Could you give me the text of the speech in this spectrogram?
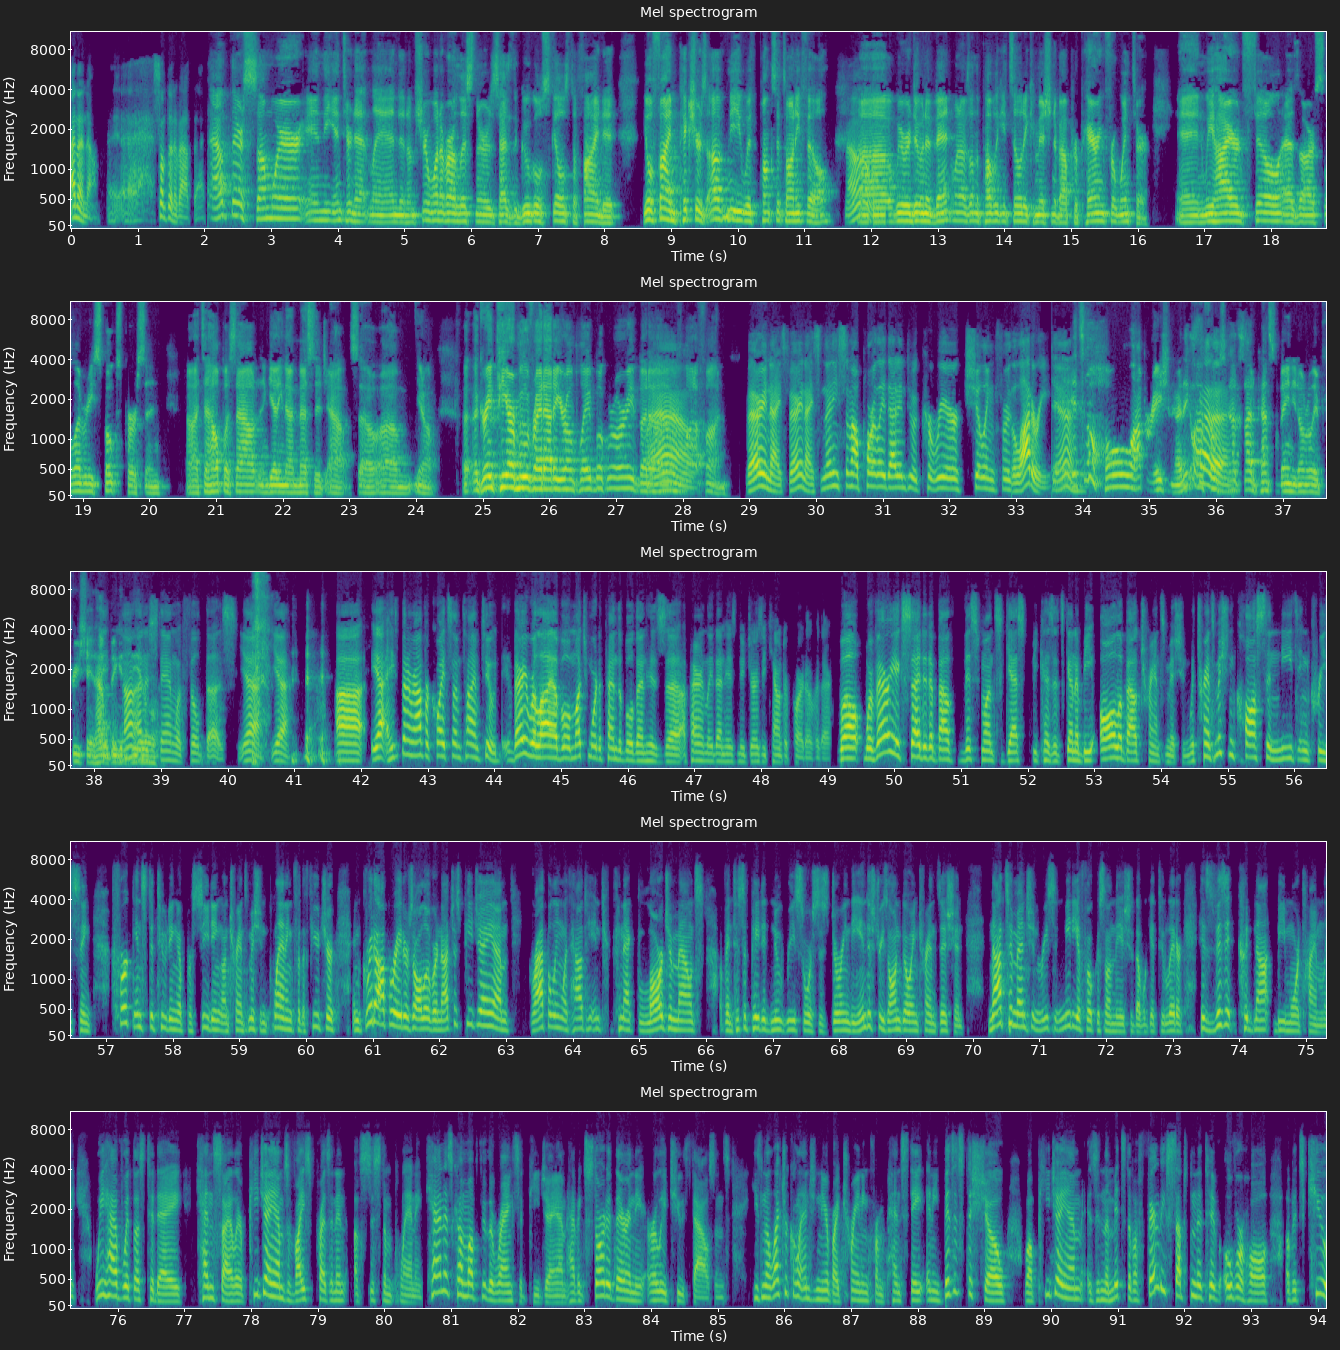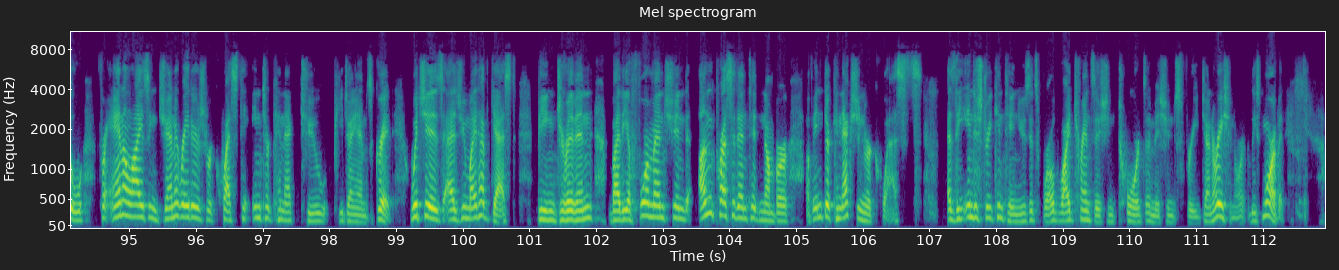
I don't know, uh, something about that. Out there somewhere in the internet land, and I'm sure one of our listeners has the Google skills to find it, you'll find pictures of me with Punxsutawney Phil. Oh. Uh, we were doing an event when I was on the Public Utility Commission about preparing for winter. And we hired Phil as our celebrity spokesperson uh, to help us out in getting that message out. So, um, you know, a, a, great PR move right out of your own playbook, Rory, but wow. uh, it was a lot of fun. Very nice, very nice. And then he somehow parlayed that into a career shilling for the lottery. Yeah, it's a whole operation. I think a lot of folks a, outside of Pennsylvania don't really appreciate how big it is. Not understand what Phil does. Yeah, yeah, uh, yeah. He's been around for quite some time too. Very reliable, much more dependable than his uh, apparently than his New Jersey counterpart over there. Well, we're very excited about this month's guest because it's going to be all about transmission. With transmission costs and needs increasing, FERC instituting a proceeding on on transmission planning for the future, and grid operators all over, not just PJM, grappling with how to interconnect large amounts of anticipated new resources during the industry's ongoing transition, not to mention recent media focus on the issue that we'll get to later. His visit could not be more timely. We have with us today Ken Seiler, PJM's Vice President of System Planning. Ken has come up through the ranks at PJM, having started there in the early 2000s. He's an electrical engineer by training from Penn State, and he visits the show while PJM is in the midst of a fairly substantive overhaul of its queue for analyzing generators' requests to interconnect to PJM's grid, which is, as you might have guessed, being driven by the aforementioned unprecedented number of interconnection requests as the industry continues its worldwide transition towards emissions free generation, or at least more of it.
